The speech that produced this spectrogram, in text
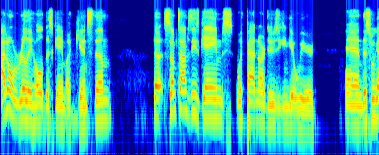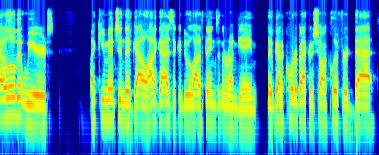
I don't really hold this game against them. The, sometimes these games with Pat Narduzzi can get weird, and this one got a little bit weird. Like you mentioned, they've got a lot of guys that can do a lot of things in the run game. They've got a quarterback in Sean Clifford that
